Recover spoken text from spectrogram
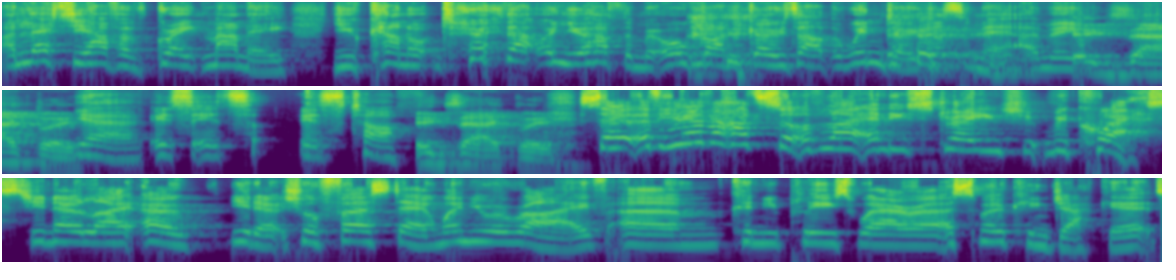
Unless you have a great money, you cannot do that when you have them. It all kind of goes out the window, doesn't it? I mean Exactly. Yeah, it's it's it's tough. Exactly. So, have you ever had sort of like any strange requests? You know, like, oh, you know, it's your first day, and when you arrive, um, can you please wear a, a smoking jacket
